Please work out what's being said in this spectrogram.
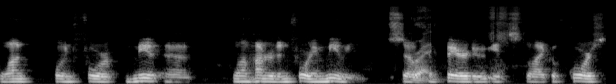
1.4 mil, uh, 140 million so right. compared to it's like of course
